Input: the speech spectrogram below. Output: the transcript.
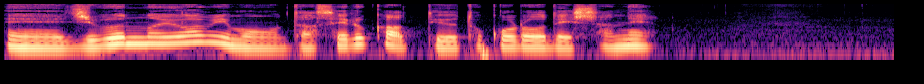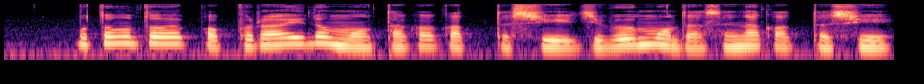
えー、自分の弱みも出せるかっていうところでしたね。もともとやっぱプライドも高かったし自分も出せなかったし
